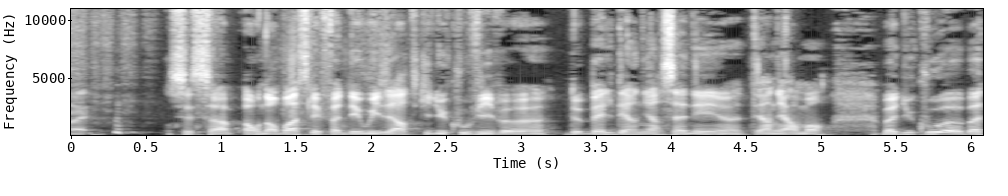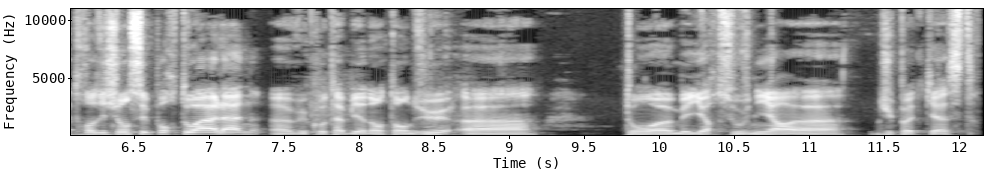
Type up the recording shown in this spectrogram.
Ouais. C'est ça. On embrasse les fans des Wizards qui du coup vivent euh, de belles dernières années euh, dernièrement. Bah du coup, euh, bah transition, c'est pour toi, Alan, euh, vu qu'on t'a bien entendu. euh, ton euh, meilleur souvenir euh, du podcast.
